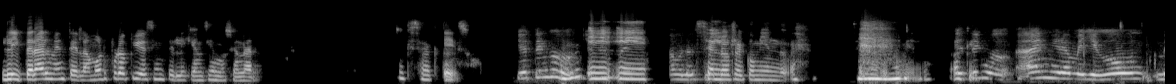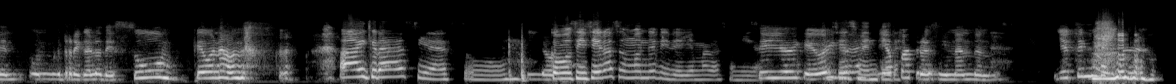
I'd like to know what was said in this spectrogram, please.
Literalmente, el amor propio es inteligencia emocional. Exacto. Eso. Yo tengo... y, ah, se los recomiendo. Yo tengo, ay, mira, me llegó un, un, regalo de Zoom. Qué buena onda. Ay, gracias. Como si hicieras un montón de videollamadas, amiga. Sí, yo dije, oiga, ya patrocinándonos. Yo tengo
